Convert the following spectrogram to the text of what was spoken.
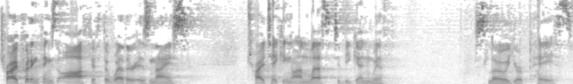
Try putting things off if the weather is nice. Try taking on less to begin with. Slow your pace.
